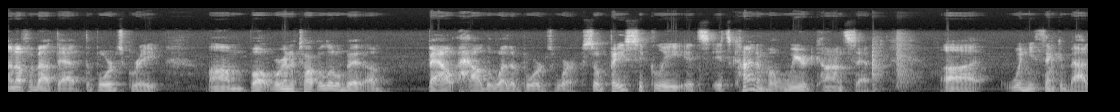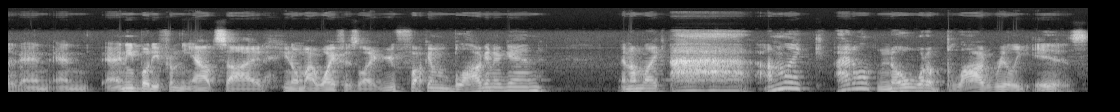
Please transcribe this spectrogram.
enough about that. The board's great. Um, but we're going to talk a little bit about how the weather boards work. So basically, it's it's kind of a weird concept uh, when you think about it. And and anybody from the outside, you know, my wife is like, "You fucking blogging again?" And I'm like, ah, I'm like, I don't know what a blog really is.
